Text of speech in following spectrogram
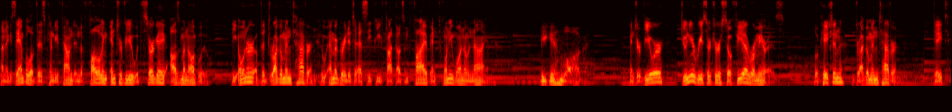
An example of this can be found in the following interview with Sergei Osmanoglu, the owner of the Dragoman Tavern who emigrated to SCP-5005 in 2109. Begin log. Interviewer, Junior Researcher Sofia Ramirez. Location, Dragoman Tavern. Date,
